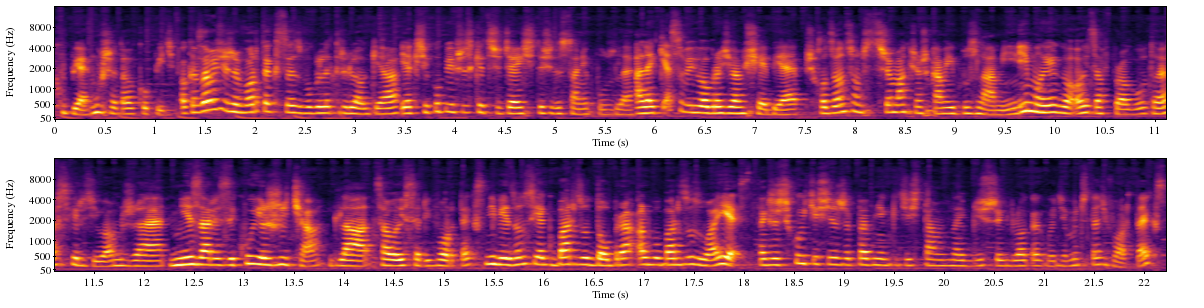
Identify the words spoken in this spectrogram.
kupię, muszę to kupić. Okazało się, że Vortex to jest w ogóle trylogia. Jak się kupi wszystkie trzy części, to się dostanie puzzle. Ale jak ja sobie wyobraziłam siebie, przychodzącą z trzema książkami i puzzlami i mojego ojca w progu, to ja stwierdziłam, że nie zaryzykuję życia dla całej serii Vortex, nie wiedząc jak bardzo dobra albo bardzo zła jest. Także szykujcie się, że pewnie gdzieś tam w najbliższych vlogach będziemy czytać Vortex.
